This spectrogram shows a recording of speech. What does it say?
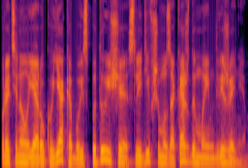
Протянул я руку якобы испытующе, следившему за каждым моим движением.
